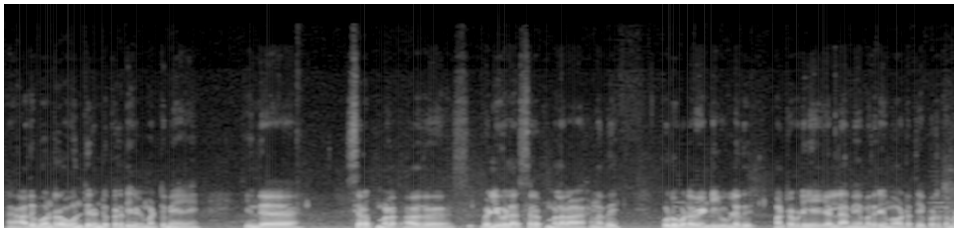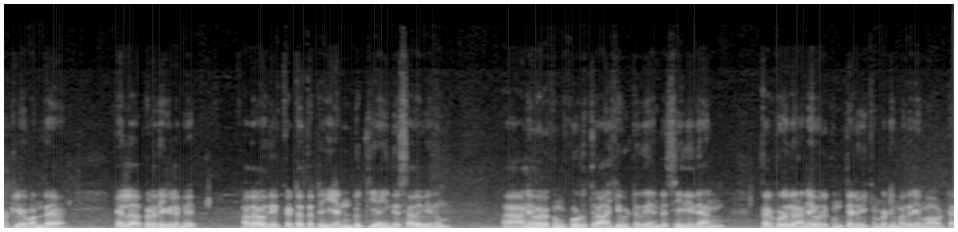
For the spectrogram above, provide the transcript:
அஹ், அதுபோன்ற ஒன்றிரண்டு பிரதிகள் மட்டுமே இந்த சிறப்பு மலர் அதாவது வெள்ளி விழா சிறப்பு மலரானது கொடுபட வேண்டியுள்ளது மற்றபடி எல்லாமே மதுரை மாவட்டத்தை பொறுத்த மட்டும் வந்த எல்லா பிரதிகளுமே அதாவது கிட்டத்தட்ட எண்பத்தி ஐந்து சதவீதம் அனைவருக்கும் கொடுத்து ஆகிவிட்டது என்ற செய்தி தான் தற்பொழுது அனைவருக்கும் தெரிவிக்கும்படி மதுரை மாவட்ட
